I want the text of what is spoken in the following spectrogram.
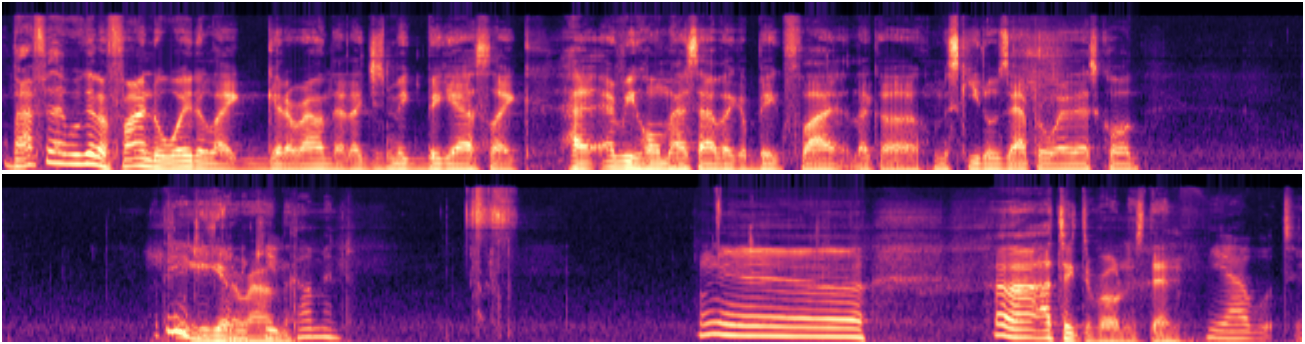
But I feel like we're gonna find a way to like get around that. Like just make big ass like ha- every home has to have like a big fly, like a mosquito zapper, whatever that's called. I They're think you just can get gonna around keep that. coming. Yeah. Uh, I'll take the rodents then. Yeah, I will too.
